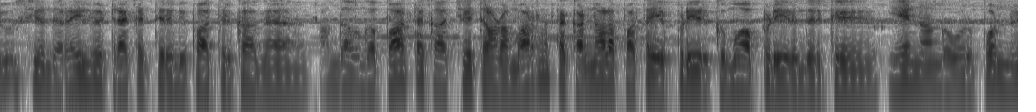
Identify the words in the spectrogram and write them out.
லூசி அந்த ரயில்வே ட்ராக்கை திரும்பி பார்த்துருக்காங்க. அங்க அவங்க பார்த்த காட்சி தன்னோட மரணத்தை கண்ணால பார்த்தா எப்படி இருக்குமோ அப்படி இருந்திருக்கு. ஏன்னா அங்க ஒரு பொண்ணு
